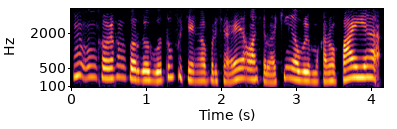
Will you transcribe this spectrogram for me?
mm kalau kan keluarga gue tuh percaya nggak percaya laki-laki nggak boleh makan pepaya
